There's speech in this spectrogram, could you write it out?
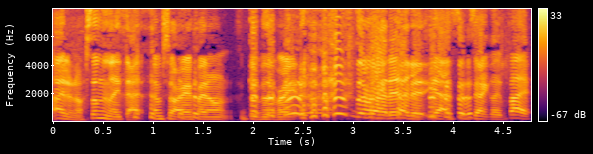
I don't know, something like that. I'm sorry if I don't give the right the right credit. Yes, exactly. But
